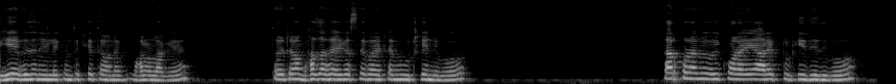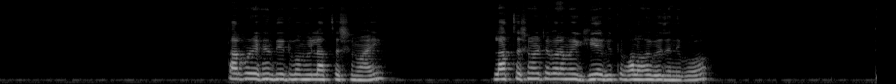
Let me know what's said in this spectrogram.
ঘিয়ে ভেজে নিলে কিন্তু খেতে অনেক ভালো লাগে। তো এটা আমার ভাজা হয়ে গেছে, এবার এটা আমি উঠিয়ে নিব। তারপর আমি ওই কড়াইয়ে আর একটু ঘি দিয়ে দিব। তারপর এখানে দিয়ে দেবো আমি লাচ্চা সেমাই। লাচ্চা সেমাইটা এবার আমি ঘিয়ে ভিতরে ভালোভাবে ভেজে নিব। তো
